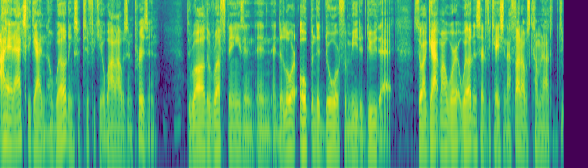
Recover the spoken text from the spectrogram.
I had actually gotten a welding certificate while I was in prison through all the rough things, and, and, and the Lord opened the door for me to do that. So I got my wel- welding certification. I thought I was coming out to do,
